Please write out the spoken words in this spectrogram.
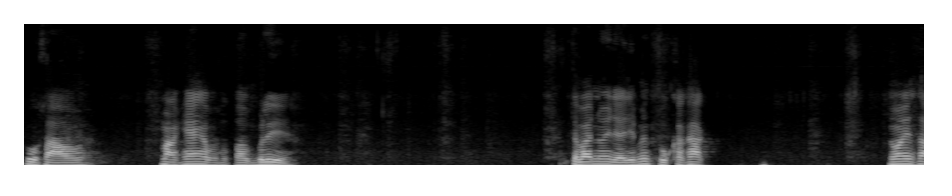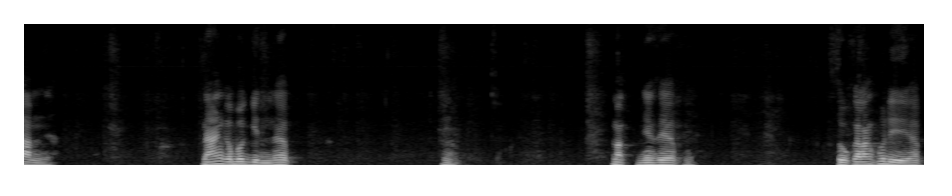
ลูกสาวมากแห้งกับสตรอเบอรี่แต่ว่าหน่วยเดี๋ยวที่มันสุกคักๆ น้อยซ้ำเนี่ยน้ำกับบ่กินครับมักยังเสียครับสุกกำลังพอดีครับ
